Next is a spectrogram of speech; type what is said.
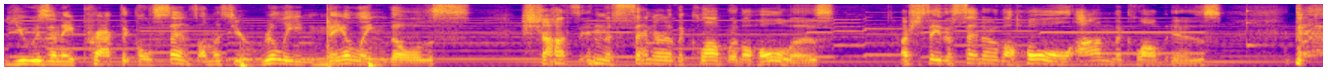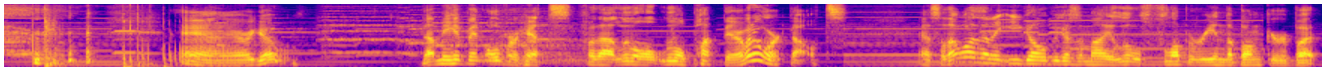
use in a practical sense unless you're really nailing those shots in the center of the club where the hole is. I should say the center of the hole on the club is. and there we go. That may have been overhits for that little little putt there, but it worked out. Yeah, so that wasn't an eagle because of my little flubbery in the bunker, but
